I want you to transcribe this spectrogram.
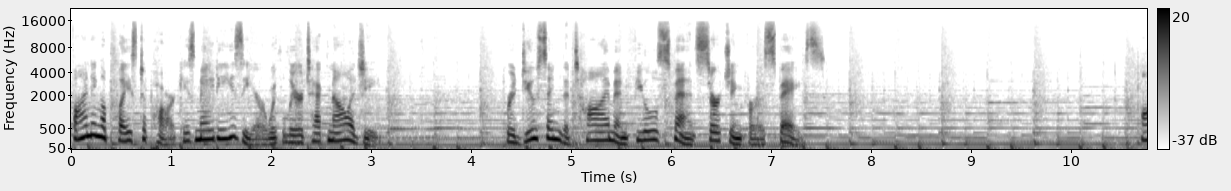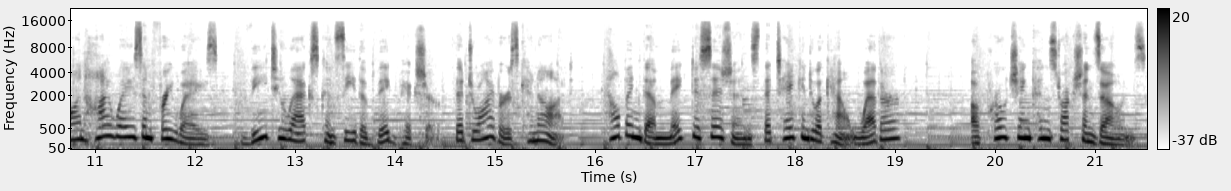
Finding a place to park is made easier with Lear technology, reducing the time and fuel spent searching for a space. On highways and freeways, V2X can see the big picture that drivers cannot, helping them make decisions that take into account weather, approaching construction zones,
